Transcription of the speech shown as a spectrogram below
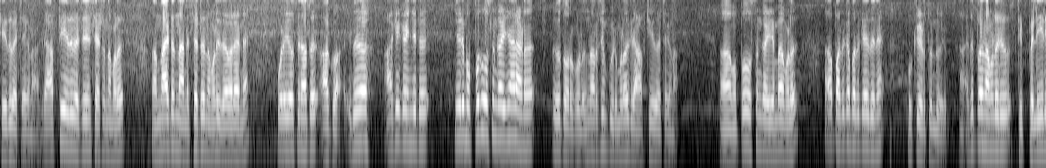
ചെയ്ത് വെച്ചേക്കണം ഗ്രാഫ്റ്റ് ചെയ്ത് വെച്ചതിന് ശേഷം നമ്മൾ നന്നായിട്ട് നനച്ചിട്ട് നമ്മൾ ഇതേപോലെ തന്നെ പൊളിയോസിനകത്ത് ആക്കുക ഇത് ആക്കി കഴിഞ്ഞിട്ട് ഇനി ഒരു മുപ്പത് ദിവസം കഴിഞ്ഞാലാണ് ഇത് തുറക്കുള്ളൂ. നിറച്ചും കുരുമുളക് ഗ്രാഫ്റ്റ് ചെയ്ത് വെച്ചേക്കണം മുപ്പത് ദിവസം കഴിയുമ്പോൾ നമ്മൾ പതുക്കെ പതുക്കെ ഇതിനെ പൊക്കി എടുത്തുകൊണ്ട് വരും. ഇതിപ്പോൾ നമ്മളൊരു തിപ്പലിയിൽ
